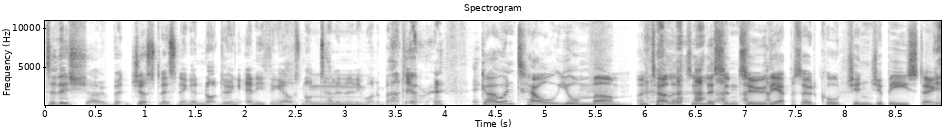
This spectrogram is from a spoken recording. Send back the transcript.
to this show, but just listening and not doing anything else, not telling hmm. anyone about it or anything. Go and tell your mum and tell her to listen to the episode called Ginger Bee Sting.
